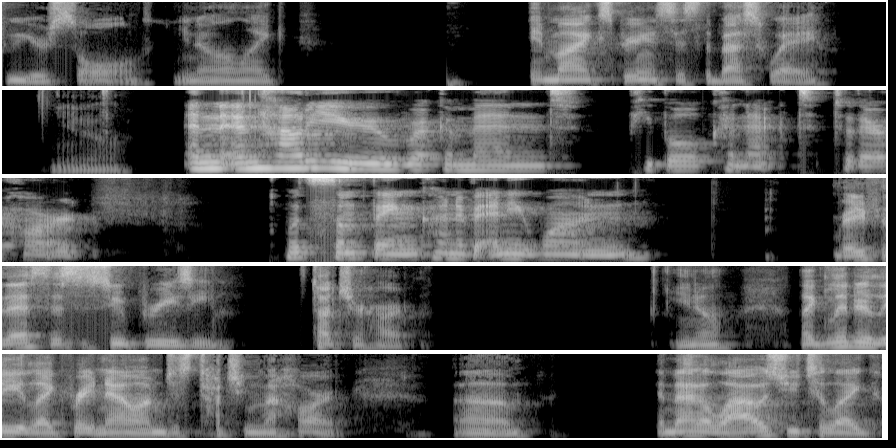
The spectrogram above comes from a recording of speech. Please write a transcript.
to your soul, you know, like in my experience, it's the best way, you know. And and how do you recommend people connect to their heart? What's something kind of anyone ready for this? This is super easy. Touch your heart. You know, like literally, like right now, I'm just touching my heart. Um, and that allows you to like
